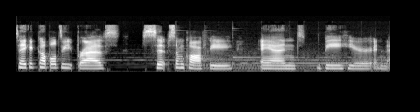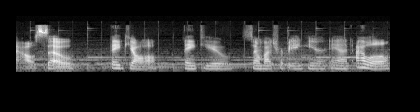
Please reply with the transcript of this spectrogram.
take a couple deep breaths, sip some coffee, and be here and now. So, thank y'all. Thank you so much for being here. And I will,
